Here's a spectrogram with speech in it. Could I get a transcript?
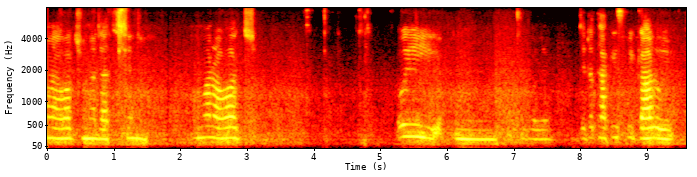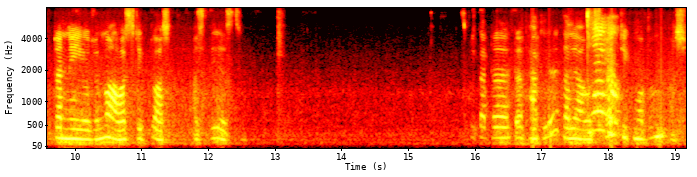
তোমার আওয়াজ শোনা যাচ্ছে না। আমার আওয়াজ ওই কি বলে, যেটা থাকে স্পিকার ওই, ওটা নেই, ওই জন্য আওয়াজটা একটু আস- আস্তেই আসছে। স্পিকারটা থাকলে তাহলে আওয়াজটা ঠিক মতন আসে।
